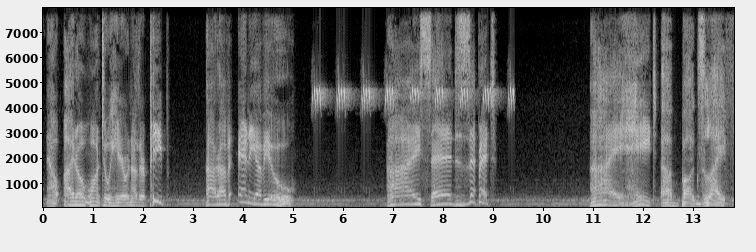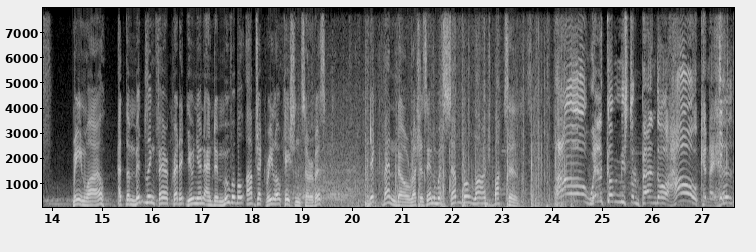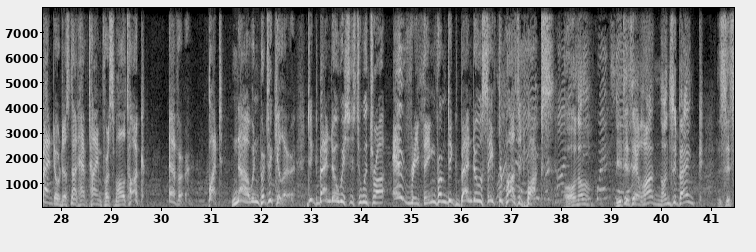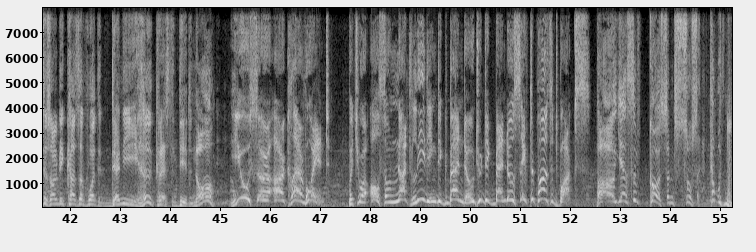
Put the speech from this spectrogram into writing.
Now, I don't want to hear another peep out of any of you. I said zip it. I hate a bug's life. Meanwhile, at the Middling Fair Credit Union and Immovable Object Relocation Service, Dick Bando rushes in with several large boxes. Ah, welcome, Mr. Bando. How can I help? Dick Bando does not have time for small talk. Ever. But now in particular, Dick Bando wishes to withdraw everything from Dick Bando's safe deposit box. Oh no, it is a run on the bank. This is all because of what Denny Hillcrest did, no? You, sir, are clairvoyant. But you are also not leading Dick Bando to Dick Bando's safe deposit box. Oh, yes, of course. I'm so sorry. Come with me.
